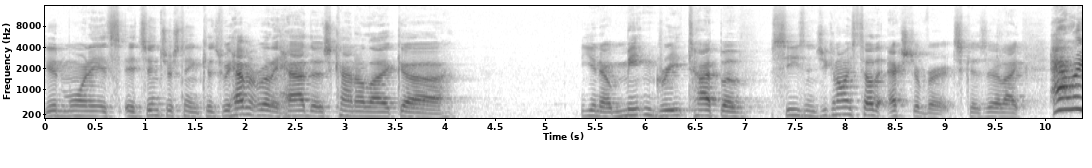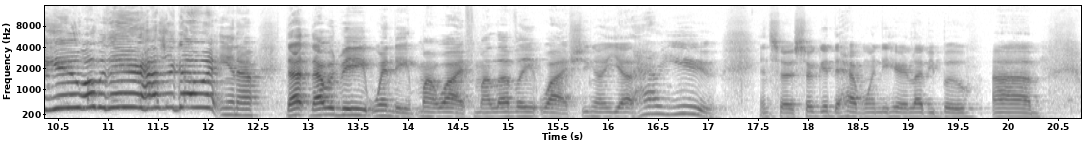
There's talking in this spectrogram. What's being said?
Good morning. It's it's interesting because we haven't really had those kind of like uh, you know meet and greet type of seasons. You can always tell the extroverts because they're like, "How are you over there? How's it going?" You know that that would be Wendy, my wife, my lovely wife. She's gonna yell, "How are you?" And so so good to have Wendy here. Love you, boo. Um,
